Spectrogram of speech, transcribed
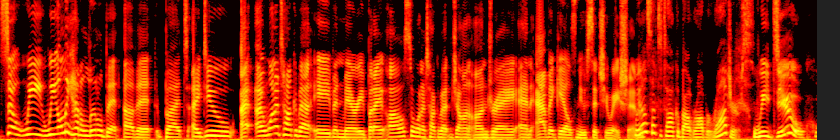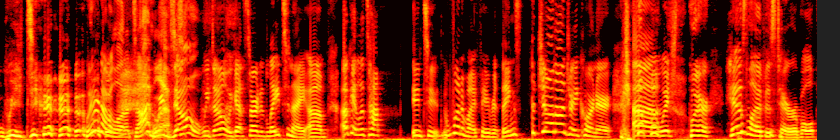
so we we only had a little bit of it, but I do I, I want to talk about Abe and Mary, but I also want to talk about John Andre and Abigail's new situation. We also have to talk about Robert Rogers. we do, we do. We don't have a lot of time We left. don't. We don't. We got started late tonight. Um, okay, let's hop into one of my favorite things, the John Andre corner, uh, which Where his life is terrible,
